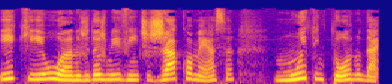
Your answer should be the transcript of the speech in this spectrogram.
e que o ano de 2020 já começa muito em torno da,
